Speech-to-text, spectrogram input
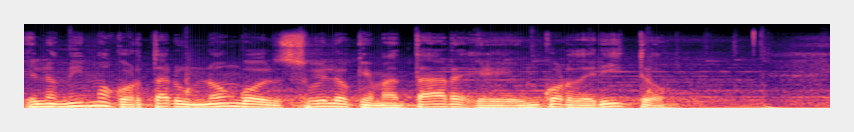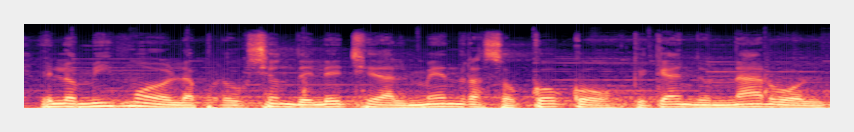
¿Es lo mismo cortar un hongo del suelo que matar eh, un corderito? ¿Es lo mismo la producción de leche de almendras o coco que caen de un árbol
